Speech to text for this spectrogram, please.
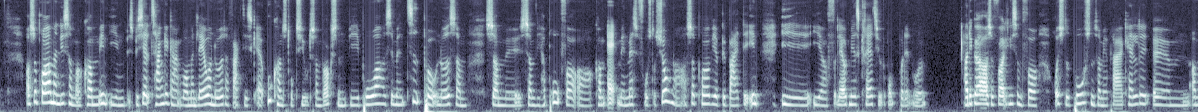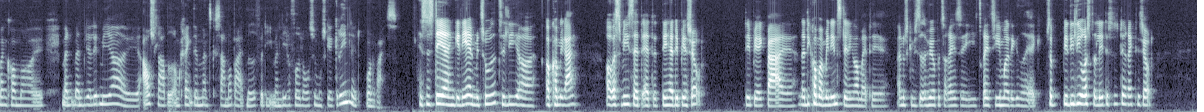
Og så prøver man ligesom at komme ind i en speciel tankegang, hvor man laver noget, der faktisk er ukonstruktivt som voksen. Vi bruger simpelthen tid på noget, som, som, øh, som vi har brug for at komme af med en masse frustrationer, og så prøver vi at bearbejde det ind i, i at lave et mere kreativt rum på den måde. Og det gør også, at folk ligesom får rystet posen, som jeg plejer at kalde det, øhm, og man kommer, øh, man, man bliver lidt mere øh, afslappet omkring dem, man skal samarbejde med, fordi man lige har fået lov til måske at grine lidt undervejs. Jeg synes, det er en genial metode til lige at, at komme i gang, og også vise, at, at det her det bliver sjovt. Det bliver ikke bare, øh, når de kommer med en indstilling om, at øh, og nu skal vi sidde og høre på Therese i tre timer, og det gider jeg ikke. Så bliver de lige rystet lidt. Jeg synes, det er rigtig sjovt.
